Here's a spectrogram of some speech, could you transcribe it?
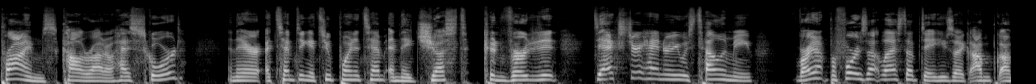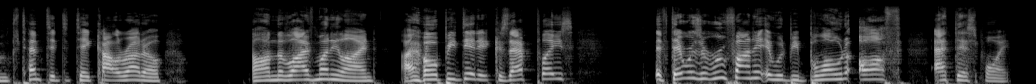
Primes, Colorado has scored, and they're attempting a two point attempt, and they just converted it. Dexter Henry was telling me right up before his last update, he's like, "I'm I'm tempted to take Colorado on the live money line. I hope he did it because that place, if there was a roof on it, it would be blown off at this point."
